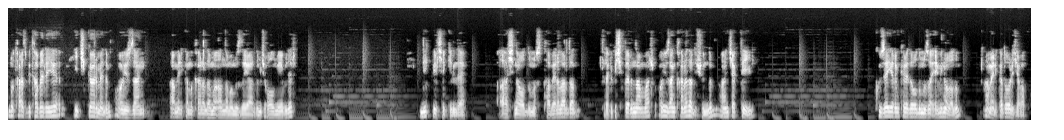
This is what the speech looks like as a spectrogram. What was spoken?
Bu tarz bir tabelayı hiç görmedim. O yüzden Amerika mı Kanada mı anlamamızda yardımcı olmayabilir. Dik bir şekilde aşina olduğumuz tabelalardan, trafik ışıklarından var. O yüzden Kanada düşündüm ancak değil. Kuzey yarımkürede olduğumuza emin olalım. Amerika doğru cevap.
